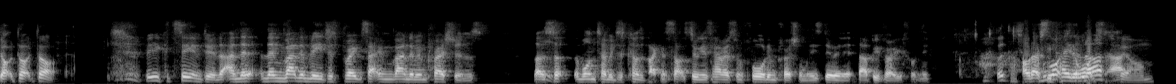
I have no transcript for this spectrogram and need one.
Dot dot dot. but you could see him doing that, and then, and then randomly he just breaks out in random impressions. Like so, the one time he just comes back and starts doing his Harrison Ford impression when he's doing it. That'd be very funny. But I would actually pay to the watch that. film.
